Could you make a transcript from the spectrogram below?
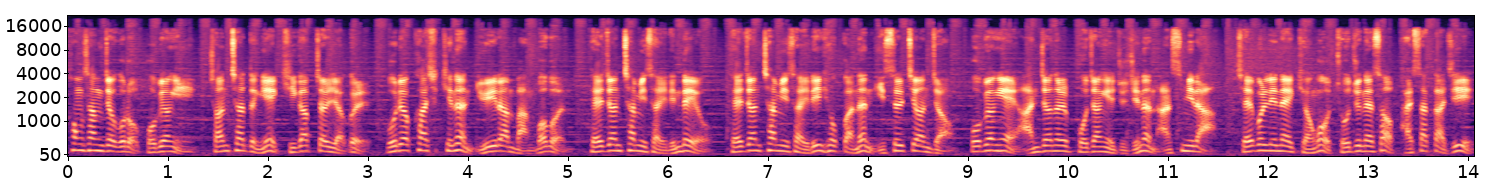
통상적으로 보병이 전차 등의 기갑 전력을 무력화시키는 유일한 방법은 대전차 미사일인데요. 대전차 미사일이 효과는 있을지언정 보병의 안전을 보장해주지는 않습니다. 제블린의 경우 조준에서 발사까지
